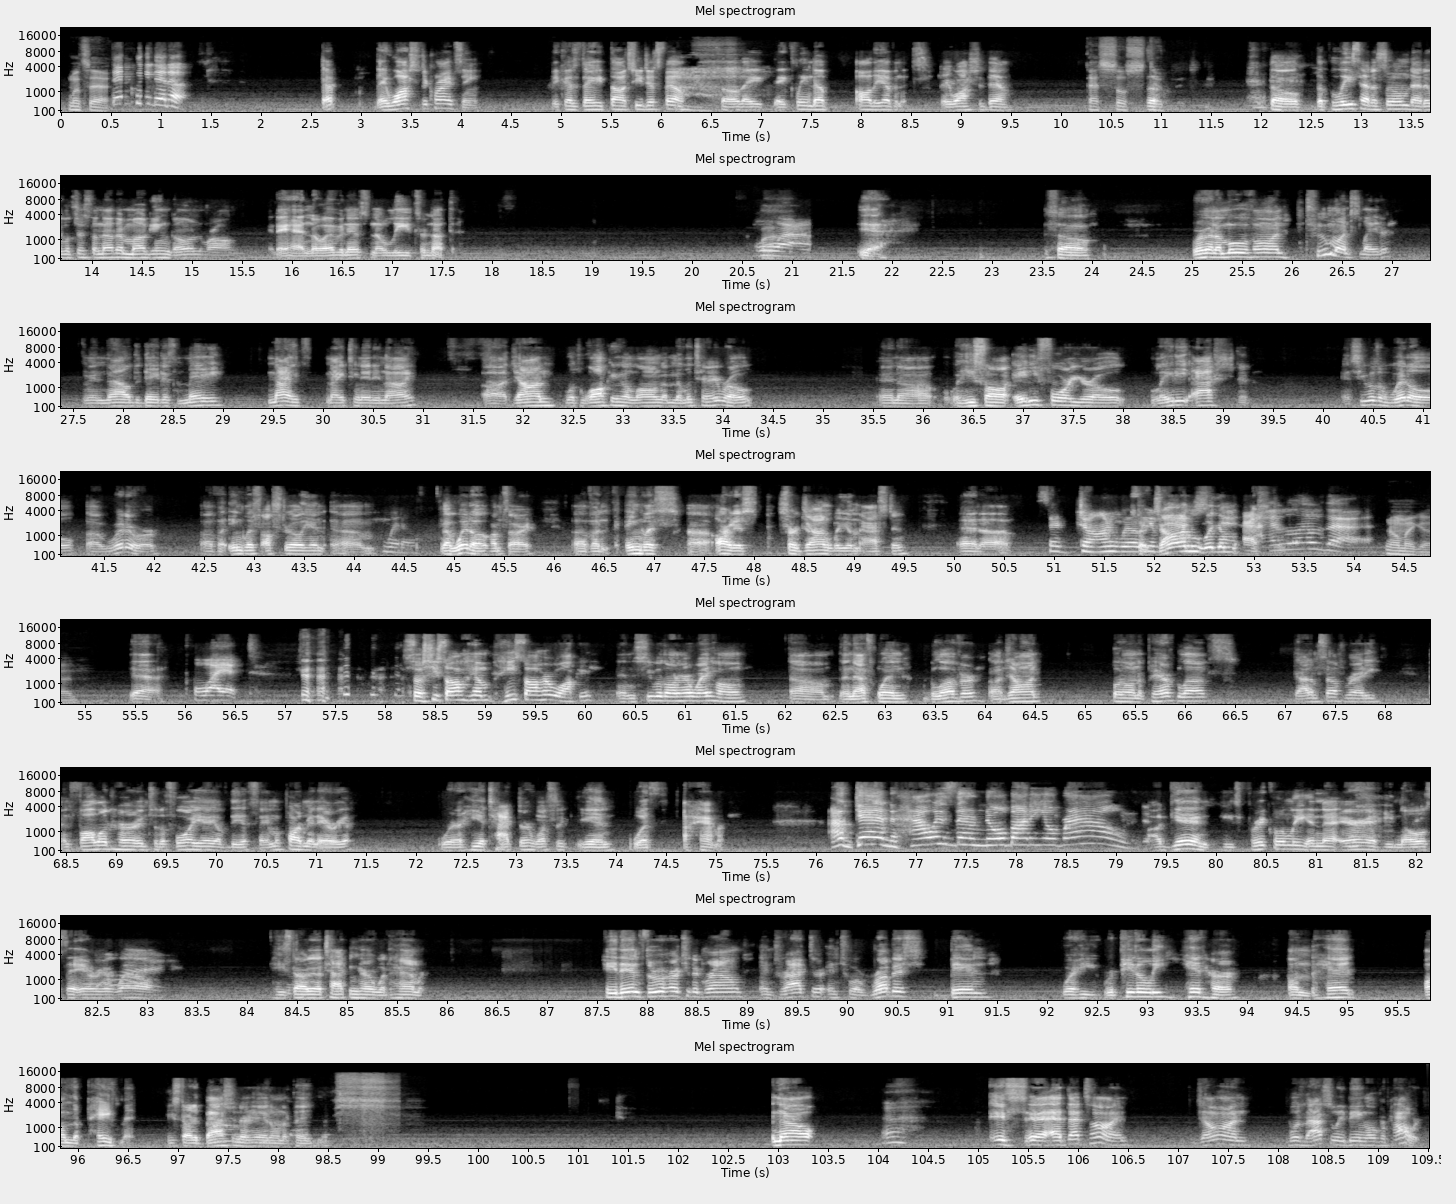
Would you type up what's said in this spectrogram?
What's that? They cleaned it up. Yep. they washed the crime scene because they thought she just fell. So they they cleaned up all the evidence. They washed it down. That's so stupid. So the police had assumed that it was just another mugging going wrong. And they had no evidence, no leads or nothing. Wow. Wow. Yeah. So we're gonna move on two months later. And now the date is May 9th, 1989. Uh, John was walking along a military road and uh, he saw 84 year old Lady Ashton. And she was a widow, a widower of an English Australian, um, Widow. a widow, I'm sorry, of an English uh, artist, Sir John William Ashton. And uh, Sir John William. John Ashton. William I love that. Oh my god. yeah, Quiet. so she saw him he saw her walking and she was on her way home um, and that's when glover uh, john put on a pair of gloves got himself ready and followed her into the foyer of the same apartment area where he attacked her once again with a hammer Again, how is there nobody around? again he's frequently in that area he oh knows the area well he started attacking her with a hammer he then threw her to the ground and dragged her into a rubbish bin where he repeatedly hit her on the head on the pavement. He started bashing her oh head on the pavement. Now. It's uh, at that time, John was actually being overpowered.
